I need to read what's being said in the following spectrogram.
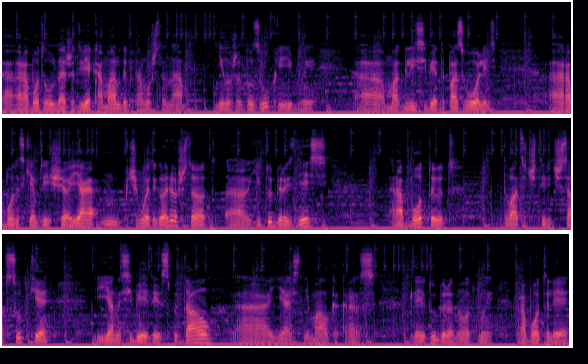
а, работало даже две команды, потому что нам не нужен был звук, и мы могли себе это позволить работать с кем-то еще. Я почему это говорю, что ютуберы здесь работают 24 часа в сутки, и я на себе это испытал. А, я снимал как раз для ютубера, но вот мы работали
